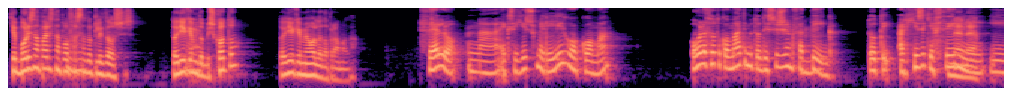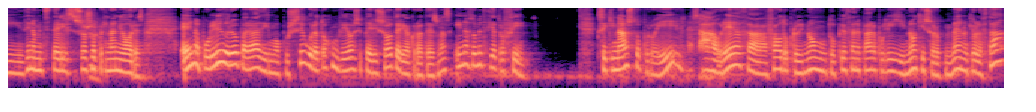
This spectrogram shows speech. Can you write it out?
Και μπορείς να πάρεις την απόφαση να το κλειδώσεις. Το ίδιο και με τον μπισκότο, το ίδιο και με όλα τα πράγματα. Θέλω να εξηγήσουμε λίγο ακόμα όλο αυτό το κομμάτι με το decision fatigue. Το ότι αρχίζει και ευθύνει Ναι, ναι. η δύναμη της θέλησης όσο περνάνε οι ώρες. Ένα πολύ ωραίο παράδειγμα που σίγουρα το έχουν βιώσει περισσότεροι ακροατές μας είναι αυτό με τη διατροφή. Ξεκινάς το πρωί, λες: Α, ωραία, θα φάω το πρωινό μου, το οποίο θα είναι πάρα πολύ υγιεινό και ισορροπημένο και όλα αυτά.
